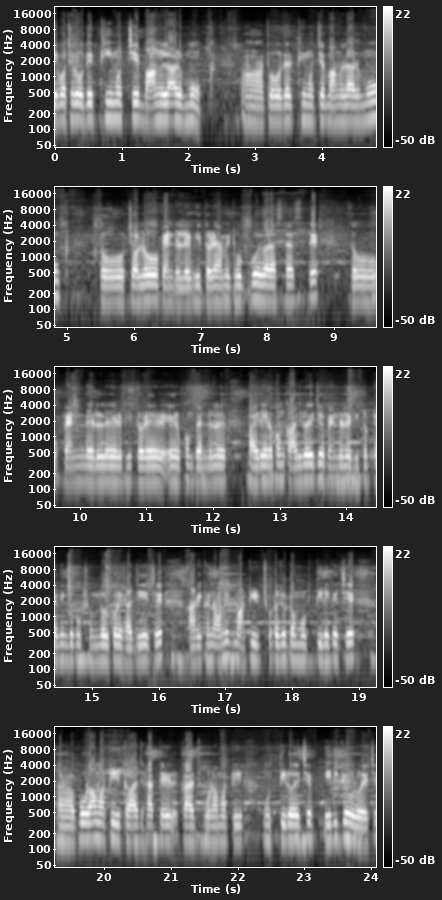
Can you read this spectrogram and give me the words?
এবছর ওদের থিম হচ্ছে বাংলার মুখ। তো ওদের থিম হচ্ছে বাংলার মুখ। তো চলো প্যান্ডেলের ভিতরে আমি ঢুকবো এবার আস্তে আস্তে। তো প্যান্ডেলের ভিতরে এরকম প্যান্ডেলের বাইরে এরকম কাজ রয়েছে, প্যান্ডেলের ভিতরটা কিন্তু খুব সুন্দর করে সাজিয়েছে। আর এখানে অনেক মাটির ছোট ছোট মূর্তি রেখেছে পোড়া মাটির কাজ, হাতের কাজ, পোড়া মাটির মূর্তি রয়েছে, এদিকেও রয়েছে।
